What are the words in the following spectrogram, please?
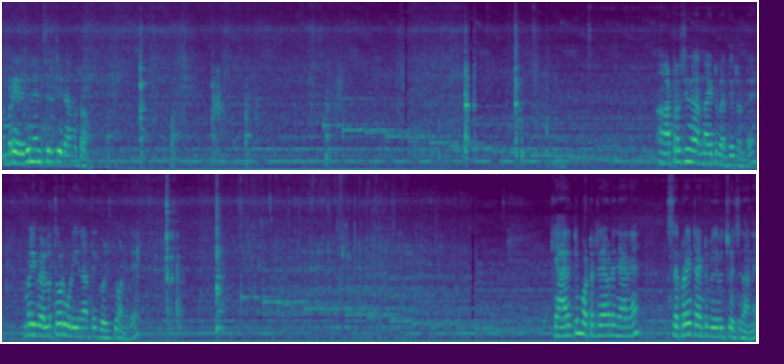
നമ്മുടെ എരിവിനനുസരിച്ച് ഇടാം കേട്ടോ. ആട്ടിറച്ചി നന്നായിട്ട് വെന്തിട്ടുണ്ട്. നമ്മൾ ഈ വെള്ളത്തോട് കൂടി ഇതിനകത്തേക്ക് ഒഴിക്കുവാണിത്. ക്യാരറ്റും പൊട്ടറ്റയും കൂടെ ഞാൻ സെപ്പറേറ്റ് ആയിട്ട് വേവിച്ച് വെച്ചതാണ്.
